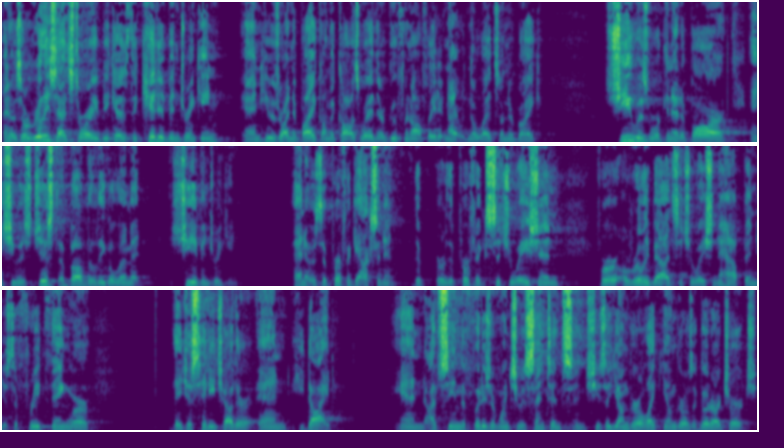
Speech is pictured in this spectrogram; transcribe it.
And it was a really sad story because the kid had been drinking and he was riding a bike on the causeway and they were goofing off late at night with no lights on their bike. She was working at a bar and she was just above the legal limit. She had been drinking. And it was a perfect accident the, or the perfect situation for a really bad situation to happen. Just a freak thing where they just hit each other and he died. And I've seen the footage of when she was sentenced, and she's a young girl like young girls that go to our church.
